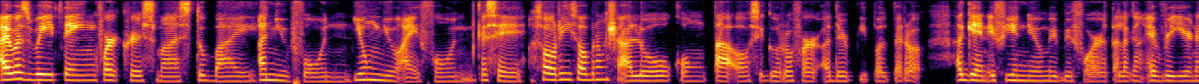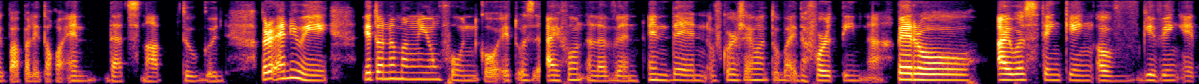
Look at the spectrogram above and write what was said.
I was waiting for Christmas to buy a new phone, yung new iPhone. Kasi, sorry, sobrang shallow kung tao siguro for other people. Pero, again, if you knew me before, talagang every year nagpapalit ako and that's not too good. Pero anyway, ito namang yung phone ko. It was iPhone 11. And then, of course, I want to buy the 14 na. Pero, I was thinking of giving it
